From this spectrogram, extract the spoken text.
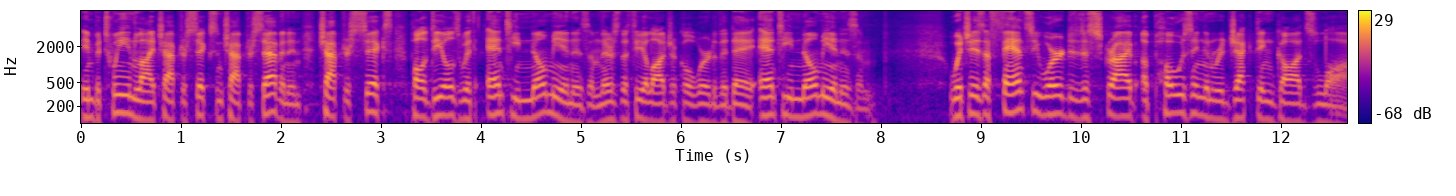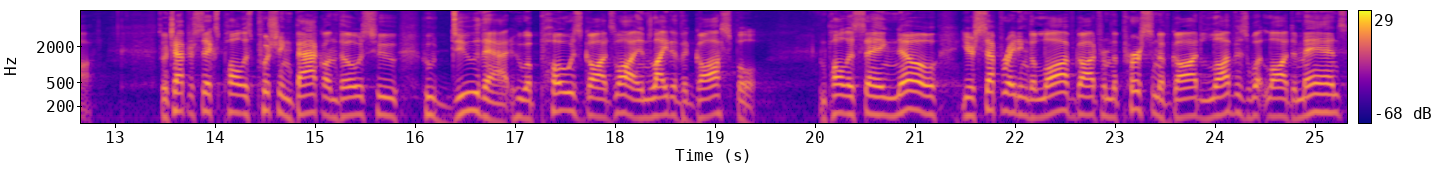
in between lie chapter 6 and chapter 7. In chapter 6, Paul deals with antinomianism. There's the theological word of the day antinomianism, which is a fancy word to describe opposing and rejecting God's law. So in chapter 6, Paul is pushing back on those who, who do that, who oppose God's law in light of the gospel. And Paul is saying, no, you're separating the law of God from the person of God. Love is what law demands,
